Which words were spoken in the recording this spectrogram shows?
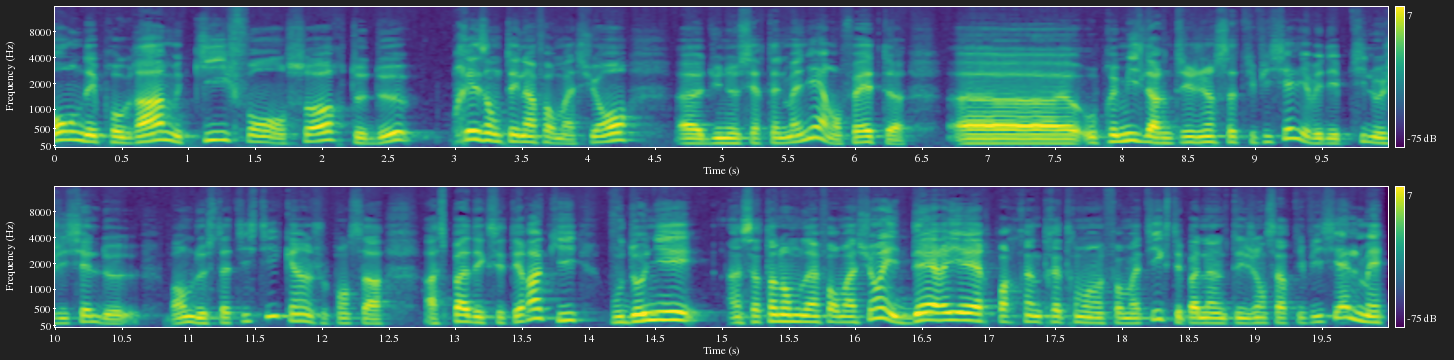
ont des programmes qui font en sorte de présenter l'information euh, d'une certaine manière. En fait, euh, aux prémices de l'intelligence artificielle, il y avait des petits logiciels de, par exemple, de statistiques, hein, je pense à, à, SPAD, etc., qui vous donniez un certain nombre d'informations et derrière, par un traitement informatique, c'était pas de l'intelligence artificielle, mais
